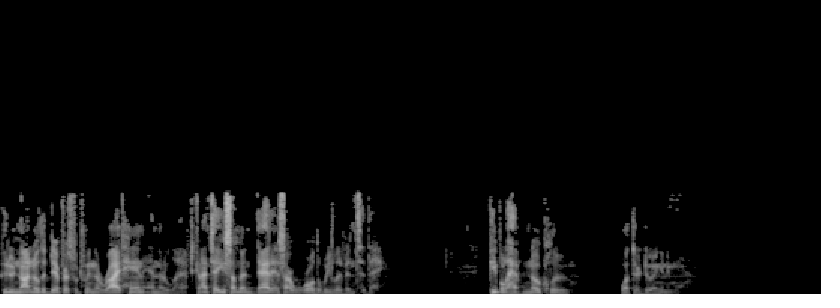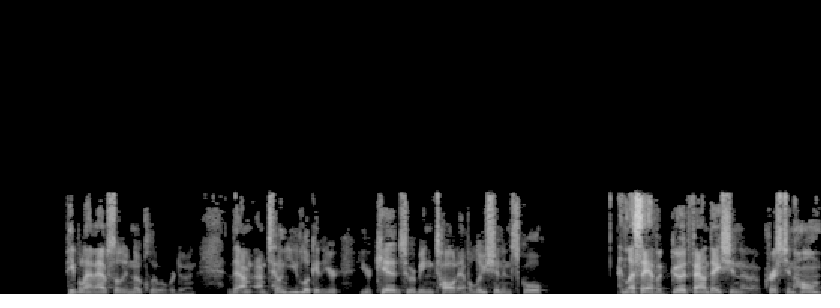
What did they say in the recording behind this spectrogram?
who do not know the difference between their right hand and their left? Can I tell you something? That is our world that we live in today. People have no clue what they're doing anymore. People have absolutely no clue what we're doing. I'm, I'm telling you, you look at your, your kids who are being taught evolution in school unless they have a good foundation, a Christian home,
